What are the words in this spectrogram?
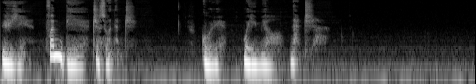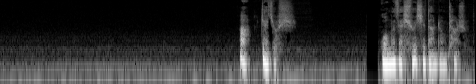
语言。”分别之所能知，故曰微妙难知啊！啊，这就是我们在学习当中常说的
